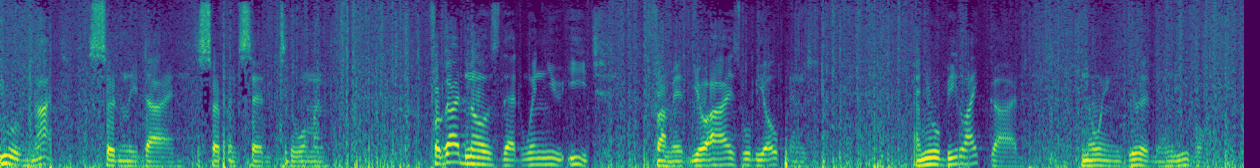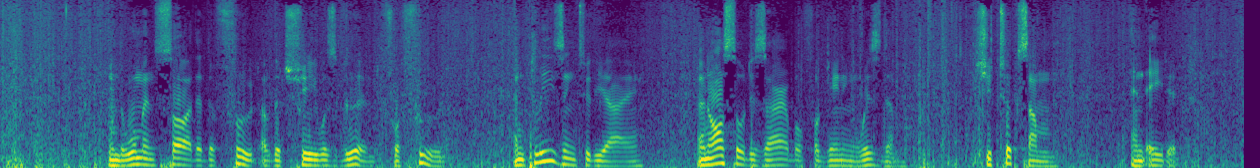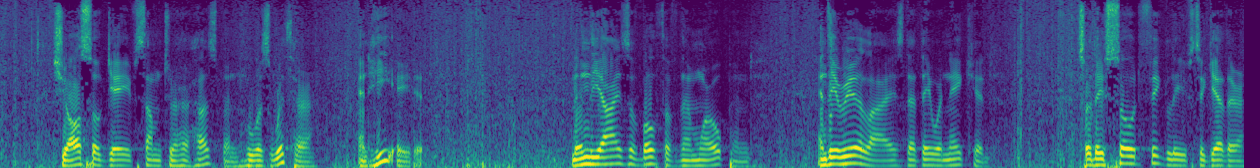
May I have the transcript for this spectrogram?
You will not certainly die, the serpent said to the woman. For God knows that when you eat from it, your eyes will be opened and you will be like God, knowing good and evil. When the woman saw that the fruit of the tree was good for food, and pleasing to the eye, and also desirable for gaining wisdom, she took some and ate it. She also gave some to her husband who was with her, and he ate it. Then the eyes of both of them were opened, and they realized that they were naked. So they sewed fig leaves together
